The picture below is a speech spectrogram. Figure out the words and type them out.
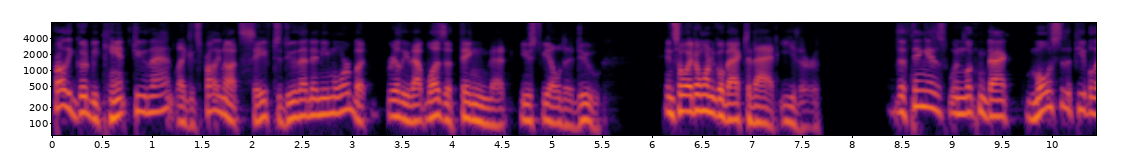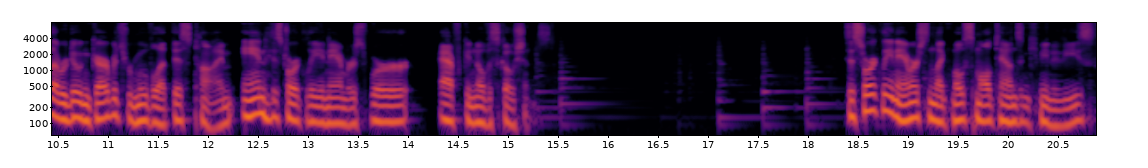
probably good we can't do that. Like it's probably not safe to do that anymore, but really that was a thing that used to be able to do. And so I don't want to go back to that either. The thing is, when looking back, most of the people that were doing garbage removal at this time and historically in Amherst were African Nova Scotians. Historically in Amherst, and like most small towns and communities,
